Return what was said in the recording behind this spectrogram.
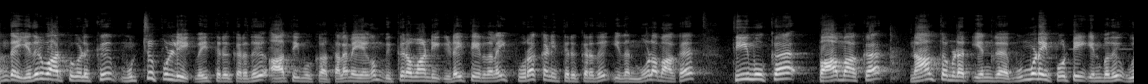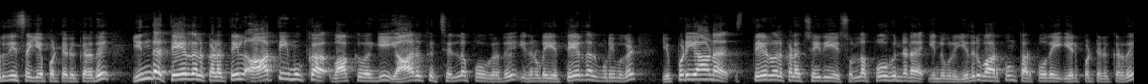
அந்த எதிர் எதிர்பார்ப்புகளுக்கு முற்றுப்புள்ளி வைத்திருக்கிறது. அதிமுக தலைமையகம் விக்கிரவாண்டி இடைத்தேர்தலை புறக்கணித்திருக்கிறது. இதன் மூலமாக திமுக பாமக நாம் தமிழர் என்ற மும்முனை போட்டி என்பது உறுதி செய்யப்பட்டிருக்கிறது. இந்த தேர்தல் களத்தில் அதிமுக வாக்கு வங்கி யாருக்கு செல்ல போகிறது? இதனுடைய தேர்தல் முடிவுகள் எப்படியான தேர்தல் கள செய்தியை சொல்ல போகின்றன என்ற ஒரு எதிர்பார்ப்பும் தற்போதே ஏற்பட்டிருக்கிறது.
